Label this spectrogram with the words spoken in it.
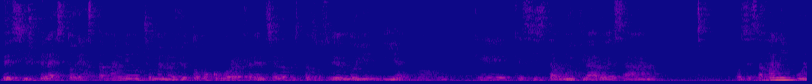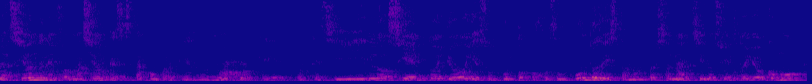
decir que la historia está mal ni mucho menos. Yo tomo como referencia lo que está sucediendo hoy en día, que, que sí está muy claro esa, pues esa manipulación de la información que se está compartiendo, ¿no? Porque, porque sí lo siento yo, y es un punto, ojo, es un punto de vista muy personal, sí lo siento yo como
